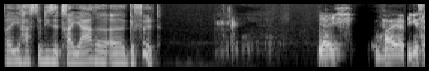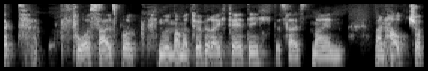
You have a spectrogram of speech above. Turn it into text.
wie hast du diese drei Jahre äh, gefüllt? Ja, ich war ja, wie gesagt, vor Salzburg nur im Amateurbereich tätig. Das heißt, mein, mein Hauptjob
